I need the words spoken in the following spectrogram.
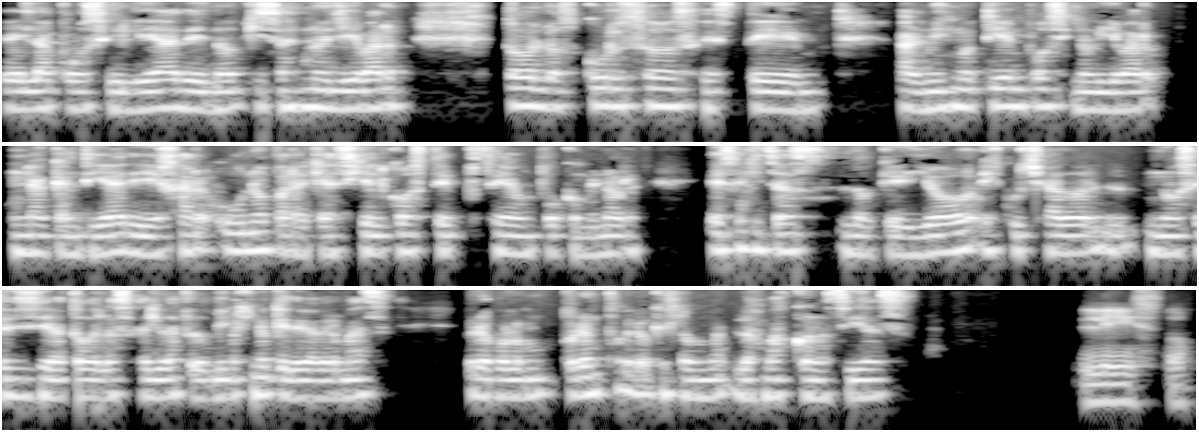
hay la posibilidad de no quizás no llevar todos los cursos este, al mismo tiempo, sino llevar una cantidad y dejar uno para que así el coste sea un poco menor. Eso quizás lo que yo he escuchado, no sé si será todas las ayudas, pero me imagino que debe haber más, pero por lo pronto creo que es lo, los más conocidas. Listo.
